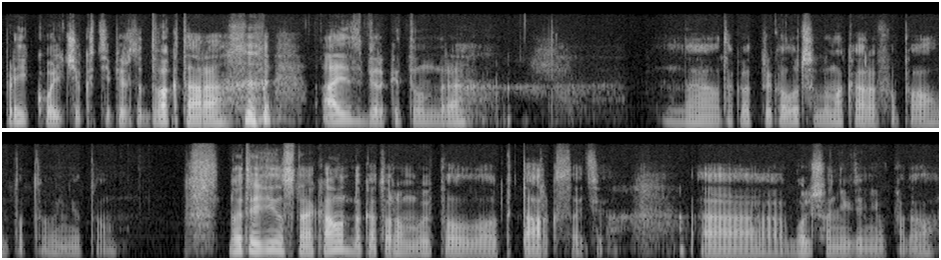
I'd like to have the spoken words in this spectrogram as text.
Прикольчик. Теперь тут два Ктара. Айсберг и Тундра. Да, вот такой вот прикол. Лучше бы Макаров упал. Тут его нету. Ну, это единственный аккаунт, на котором выпал Ктар, кстати. А, больше он нигде не выпадал.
